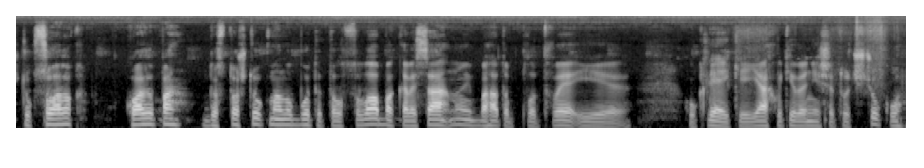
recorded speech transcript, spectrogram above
штук 40, коропа до 100 штук мало бути, толстолоба, карася, ну і багато плотви і уклейки. Я хотів раніше тут щуку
